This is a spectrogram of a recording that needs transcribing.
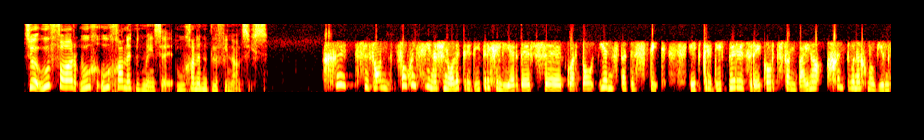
So hoe vaar hoe hoe gaan dit met mense? Hoe gaan dit met hulle finansies? Goed, Susan, volgens die nasionale kredietreguleerder se kwartaal 1 statistiek het kredietbureaus rekords van byna 28 miljoen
